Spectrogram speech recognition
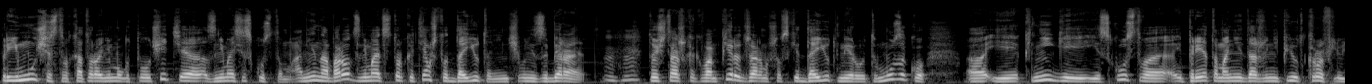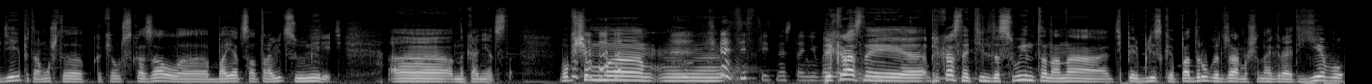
преимуществах, которые они могут получить, э, занимаясь искусством. Они, наоборот, занимаются только тем, что дают, они ничего не забирают. Мгм. Точно так же, как вампиры джармушевские дают миру эту музыку, э, и книги, и искусство, и при этом они даже не пьют кровь людей, потому что, как я уже сказал, боятся отравиться и умереть. Наконец-то. В общем, э, Действительно, что прекрасный, э, прекрасная Тильда Свинтон, она теперь близкая подруга Джармуша, она играет Еву,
